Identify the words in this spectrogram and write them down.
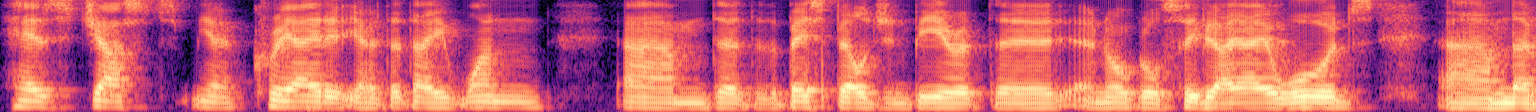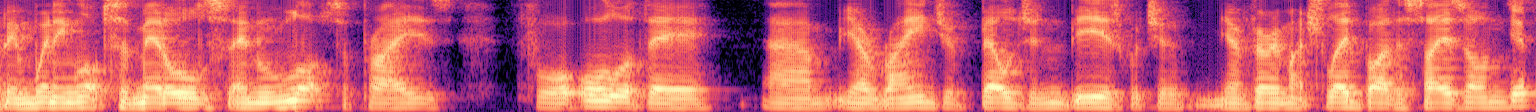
has just, you know, created, you know, that they won. Um, the, the best Belgian beer at the inaugural CBIA Awards. Um, they've been winning lots of medals and lots of praise for all of their um, you know range of Belgian beers, which are you know very much led by the saisons Yep.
